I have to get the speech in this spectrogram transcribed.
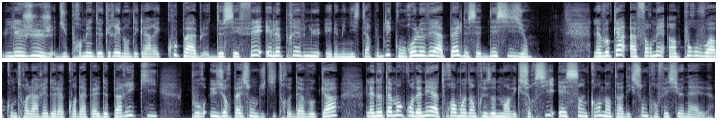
Les juges du premier degré l'ont déclaré coupable de ces faits et le prévenu et le ministère public ont relevé appel de cette décision. L'avocat a formé un pourvoi contre l'arrêt de la Cour d'appel de Paris qui, pour usurpation du titre d'avocat, l'a notamment condamné à trois mois d'emprisonnement avec sursis et cinq ans d'interdiction professionnelle.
